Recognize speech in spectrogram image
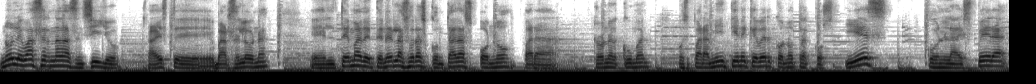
no le va a ser nada sencillo a este Barcelona el tema de tener las horas contadas o no para Ronald Kuman, pues para mí tiene que ver con otra cosa y es con la espera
